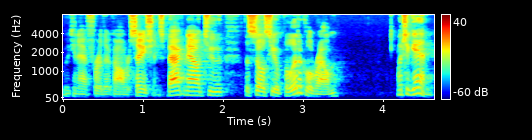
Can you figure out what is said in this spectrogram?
We can have further conversations. Back now to the socio political realm, which again,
